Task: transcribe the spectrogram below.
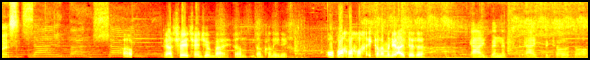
Nice. Ja, switch en jump bij. Dan, dan kan hij niks. Oh, wacht, wacht, wacht. Ik kan hem er nu uitzetten. Ja, ik ben net. Ja, ik pik zo het wel.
